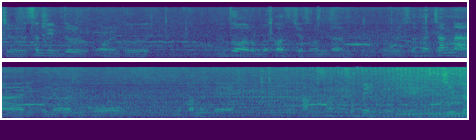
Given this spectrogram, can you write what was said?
저 선배님들 오늘 그 운동하러 못 가서 죄송합니다. 오늘 선산 장날이 걸려가지고 못 갔는데 항상 선배님들이 진짜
